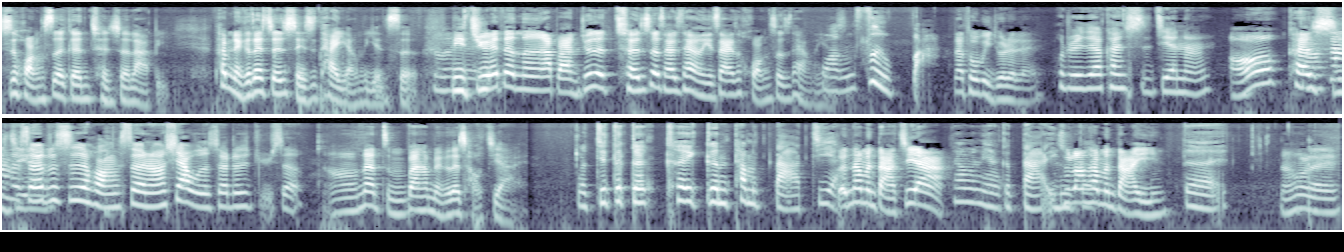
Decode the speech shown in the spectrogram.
是黄色跟橙色蜡笔，他们两个在争谁是太阳的颜色。你觉得呢，阿爸？你觉得橙色才是太阳的颜色，还是黄色是太阳的颜色？黄色吧，那托比觉得嘞？我觉得要看时间呐、哦，看时上的时候。就是黄色，然后下午的时候就是橘色。哦，那怎么办？他们两个在吵架、欸，我觉得跟可以跟他们打架，跟他们打架。他们两个打赢的，你说让他们打赢，对，然后嘞，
